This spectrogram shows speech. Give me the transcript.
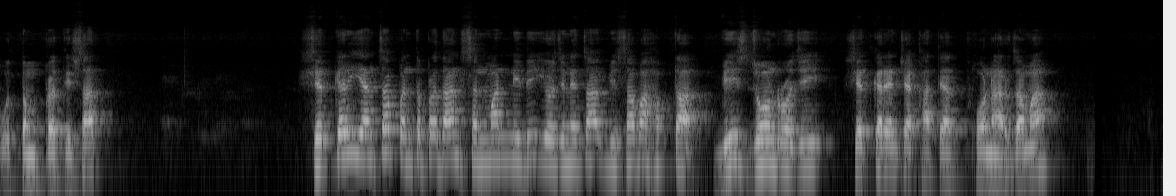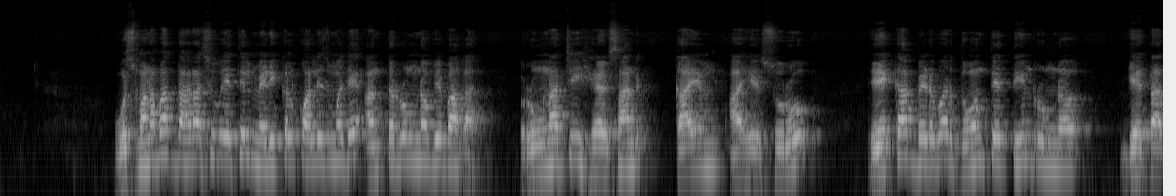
उत्तम प्रतिसाद. शेतकरी यांचा पंतप्रधान सन्मान निधी योजनेचा विसावा हप्ता वीस जून रोजी शेतकऱ्यांच्या खात्यात होणार जमा. उस्मानाबाद धाराशिव येथील मेडिकल कॉलेजमध्ये आंतररुग्ण विभागात रुग्णाची हेळसांड कायम आहे सुरू. एका बेडवर दोन ते तीन रुग्ण घेतात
